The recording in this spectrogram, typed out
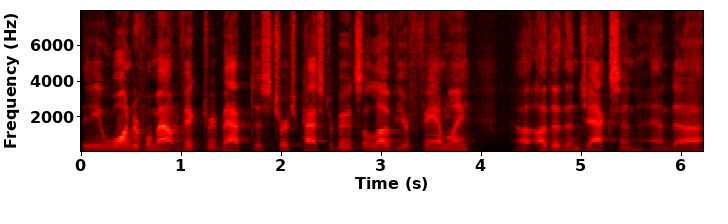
the wonderful Mount Victory Baptist Church. Pastor Boots, I love your family, uh, other than Jackson and uh,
